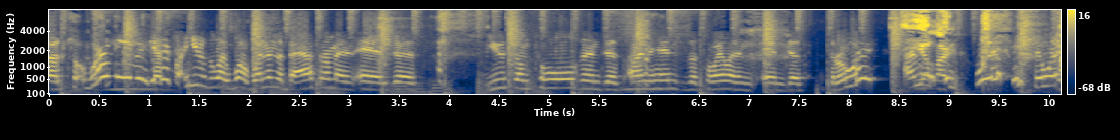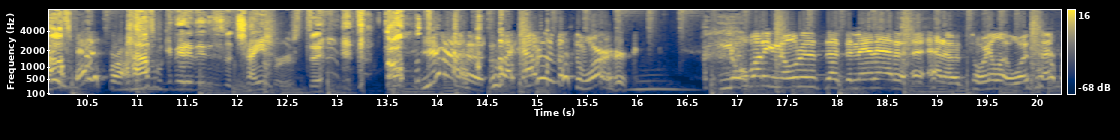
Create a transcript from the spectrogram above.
a. To- Where did he even get it from? He was like what? Went in the bathroom and, and just used some tools and just unhinged the toilet and, and just threw it. I Yeah, mean, like- where did he, where did he get it from? how's we get it into the chambers to, to throw? Yeah, like how does this work? Nobody noticed that the man had a had a toilet with him.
